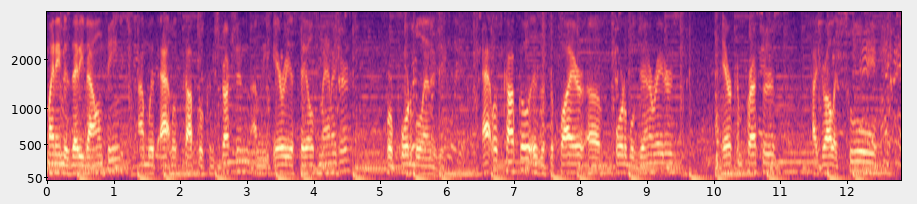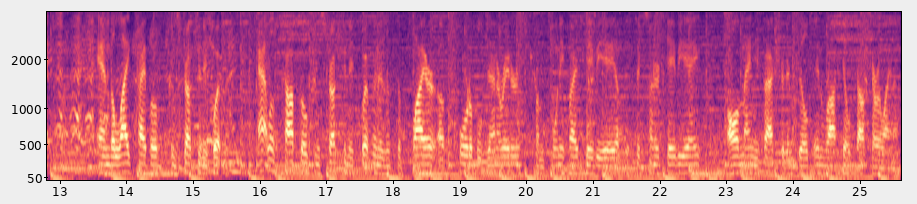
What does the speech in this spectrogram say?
My name is Eddie Valentine. I'm with Atlas Copco Construction. I'm the area sales manager for portable energy. Atlas Copco is a supplier of portable generators, air compressors, hydraulic tools, and the like type of construction equipment. Atlas Copco Construction Equipment is a supplier of portable generators from 25 kVA up to 600 kVA, all manufactured and built in Rock Hill, South Carolina.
